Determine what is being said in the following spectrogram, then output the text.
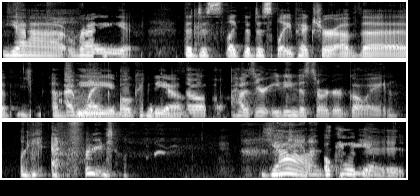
Yeah, right. The dis like the display picture of the of I'm the like okay. Video. So how's your eating disorder going? Like every time. Yeah. Okay.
